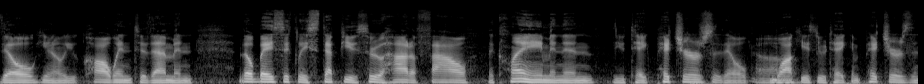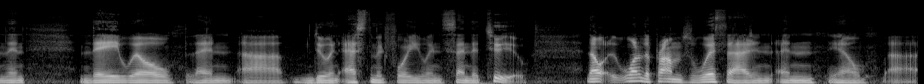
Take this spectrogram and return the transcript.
they'll, you know, you call into them and they'll basically step you through how to file the claim, and then you take pictures. They'll oh. walk you through taking pictures, and then they will then uh, do an estimate for you and send it to you. Now, one of the problems with that, and, and you know, uh,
